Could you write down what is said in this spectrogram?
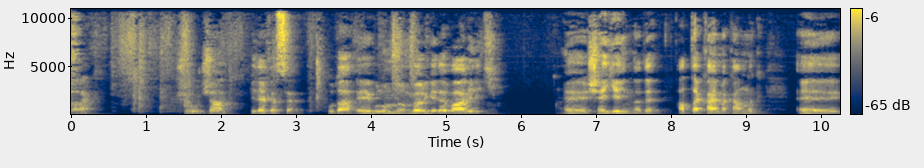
olarak. Şu uçağın plakası. Bu da e, bulunduğum bölgede valilik e, şey yayınladı. Hatta kaymakamlık e,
